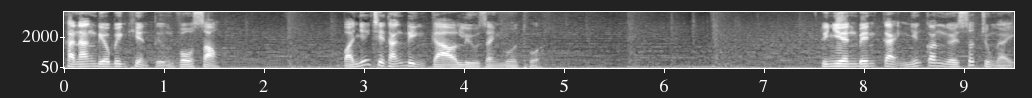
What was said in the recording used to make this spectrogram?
khả năng điều binh khiển tướng vô song và những chiến thắng đỉnh cao lưu danh muôn thuở. Tuy nhiên bên cạnh những con người xuất chúng ấy,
